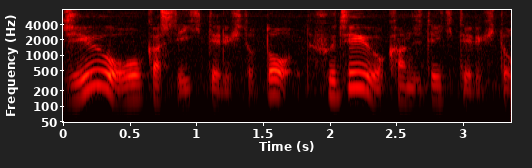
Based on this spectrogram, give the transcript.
自由を謳歌して生きてる人と不自由を感じて生きてる人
